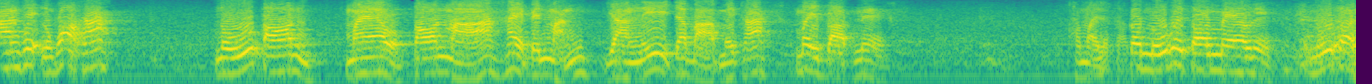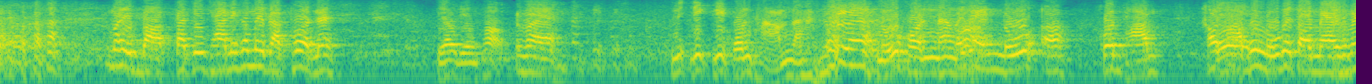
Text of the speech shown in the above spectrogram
ารที่หลวงพ่อคะหนูตอนแมวตอนหมาให้เป็นหมันอย่างนี้จะบาปไหมคะ ไม่บาปแน่ ทำไมล่ะครับ ก็หนูไปตอนแมวนี่หนูตอนไม่บาปปฏิชานี่ก็ไม่ปรับโทษนะ เดี๋ยวเดี๋ยวหลวงพ่อทำไมนี่นี่นี่คนถามนะหนูคนนะไม่ใช่หนูเออคนถาม เขาถามเรื่องหนูไปตอนแมวใช่ไหม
